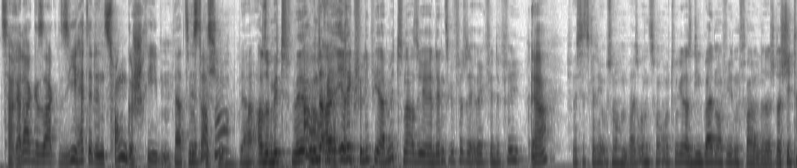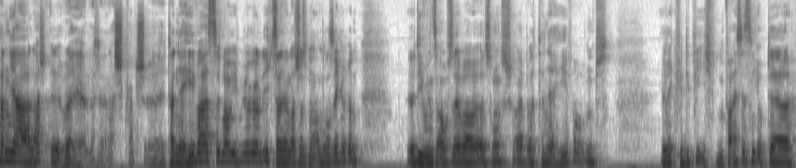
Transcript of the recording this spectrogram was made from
Zarella gesagt, sie hätte den Song geschrieben. Ja, Ist das so? Ja, also mit, mit ah, okay. Erik Philippi ja mit, ne? also ihr Lebensgefährte Erik Philippi. Ja. Ich weiß jetzt gar nicht, ob es noch einen weiteren Songautor gibt. Also die beiden auf jeden Fall. Ne? Da steht Tanja Lasch, äh, oder ja, Lasch, Quatsch. Äh, Tanja Hever heißt sie, glaube ich, bürgerlich. Tanja Lasch ist eine andere Sängerin, äh, die übrigens auch selber äh, Songs schreibt. Tanja Hever und Erik Philippi, ich weiß jetzt nicht, ob der,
